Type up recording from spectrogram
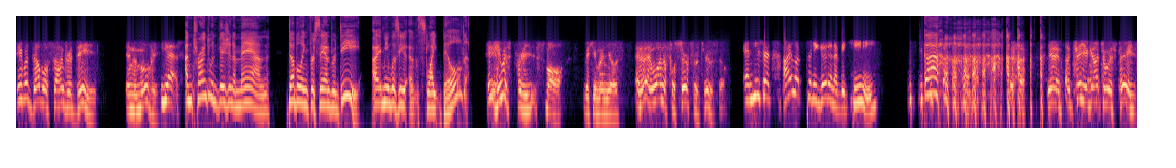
He would double Sandra Dee in the movie. Yes. I'm trying to envision a man doubling for Sandra Dee. I mean, was he a slight build? He, he was pretty small, Mickey Munoz, and, and a wonderful surfer, too. So. And he said, I look pretty good in a bikini. yeah, until you got to his face.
